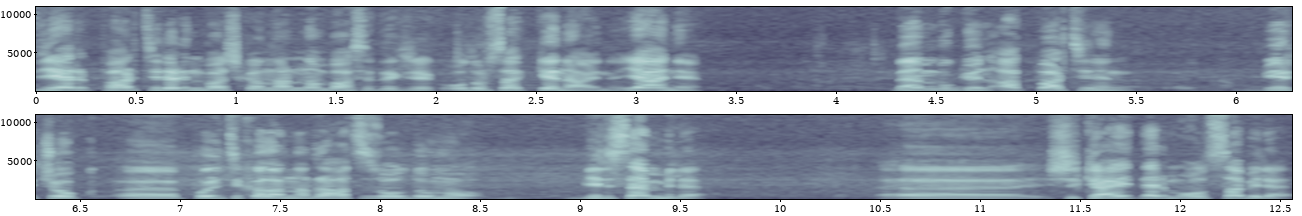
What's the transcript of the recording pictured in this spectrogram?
Diğer partilerin başkanlarından bahsedecek olursak gene aynı. Yani ben bugün AK Parti'nin birçok e, politikalarından rahatsız olduğumu bilsem bile e, şikayetlerim olsa bile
